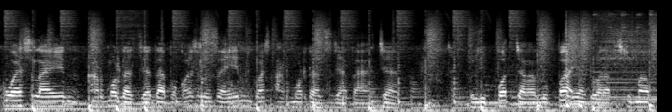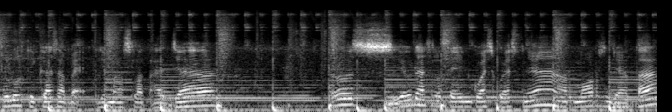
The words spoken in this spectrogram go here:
quest lain armor dan senjata. Pokoknya selesaiin quest armor dan senjata aja. Beli pot jangan lupa yang 250 3 sampai 5 slot aja terus ya udah selesaiin quest-questnya armor senjata.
